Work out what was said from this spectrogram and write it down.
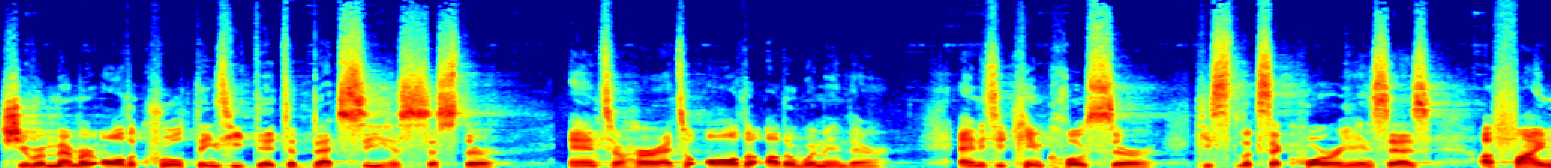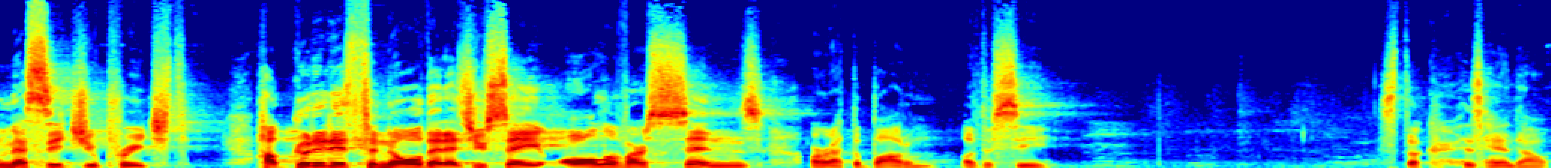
She remembered all the cruel things he did to Betsie, his sister, and to her, and to all the other women there. And as he came closer, he looks at Corrie and says, A fine message you preached. How good it is to know that, as you say, all of our sins are at the bottom of the sea. Stuck his hand out.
